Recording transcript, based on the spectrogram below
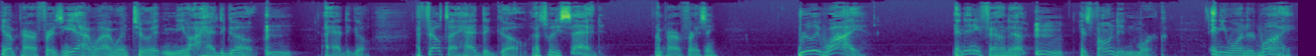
You know, I'm paraphrasing. Yeah, I went, I went to it, and you know, I had to go. I had to go. I felt I had to go. That's what he said. I'm paraphrasing. Really, why? And then he found out his phone didn't work, and he wondered why.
